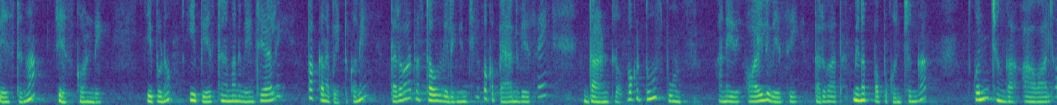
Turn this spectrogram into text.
పేస్ట్గా చేసుకోండి. ఇప్పుడు ఈ పేస్ట్ని మనం ఏం చేయాలి? పక్కన పెట్టుకొని తర్వాత స్టవ్ వెలిగించి ఒక ప్యాన్ వేసి దాంట్లో ఒక టూ స్పూన్స్ అనేది ఆయిల్ వేసి తర్వాత మినప్పప్పు కొంచెంగా కొంచెంగా ఆవాలు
